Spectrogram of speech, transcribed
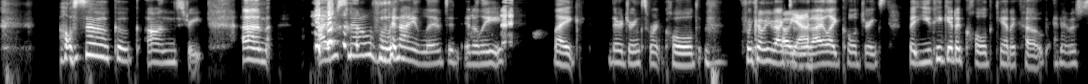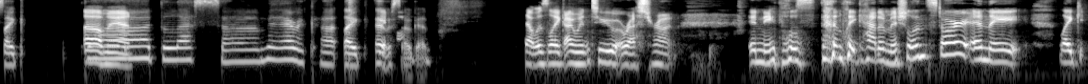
also, Coke on the street. Um, I just know when I lived in Italy, like their drinks weren't cold. From coming back oh, to yeah. that, I like cold drinks, but you could get a cold can of Coke, and it was just like, oh man, God bless America. Like it yeah. was so good. That was like I went to a restaurant in Naples that like had a Michelin star, and they like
